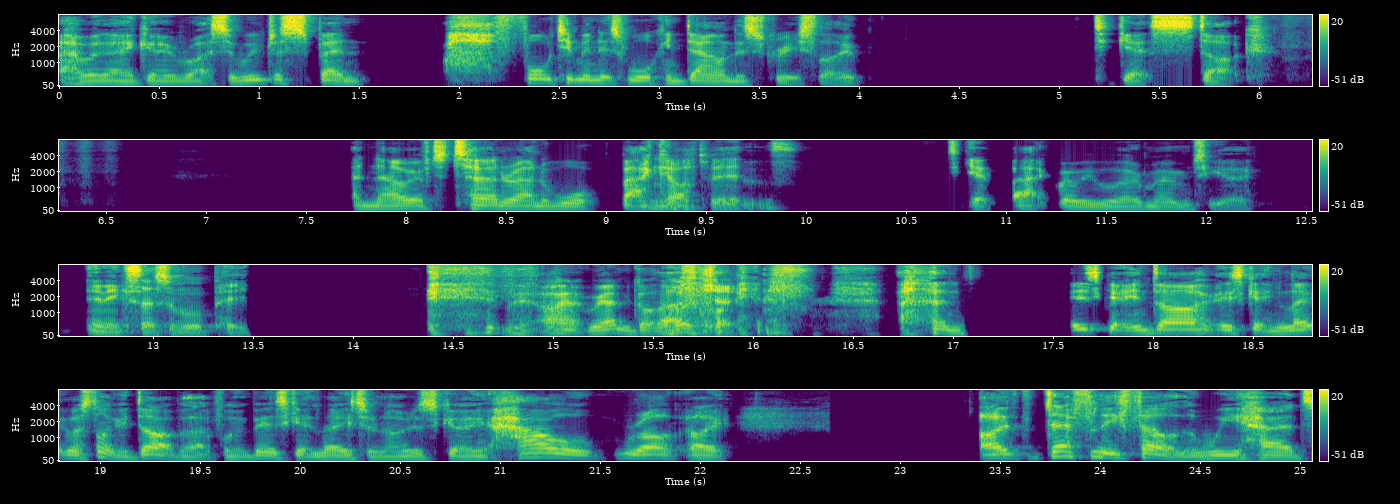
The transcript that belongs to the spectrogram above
And we're there going, right, so we've just spent ah, 40 minutes walking down this scree slope to get stuck. And now we have to turn around and walk back Oh, up it to get back where we were a moment ago. Inaccessible peak. We hadn't got that Okay. And it's getting dark. It's getting late. Well, it's not getting dark by that point, but it's getting later. And I'm just going, how wrong? Like, I definitely felt that we had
